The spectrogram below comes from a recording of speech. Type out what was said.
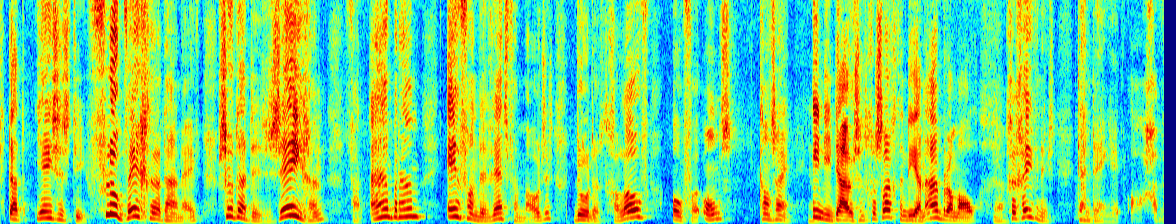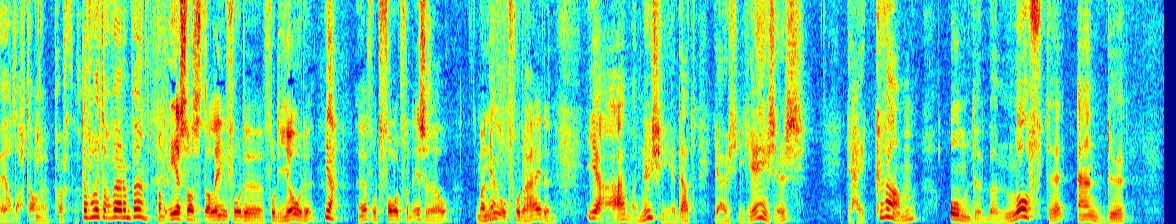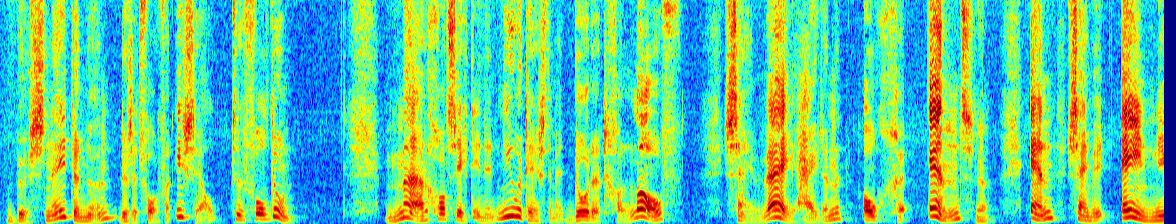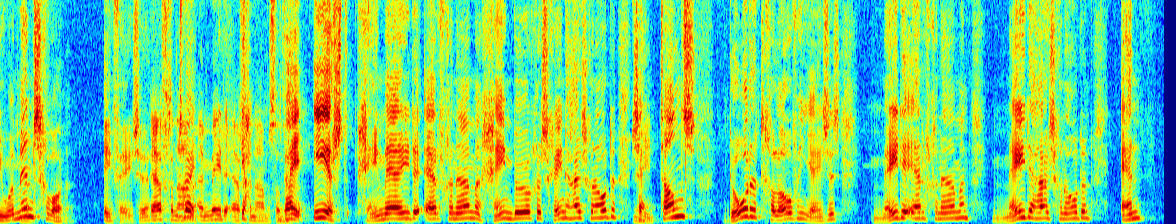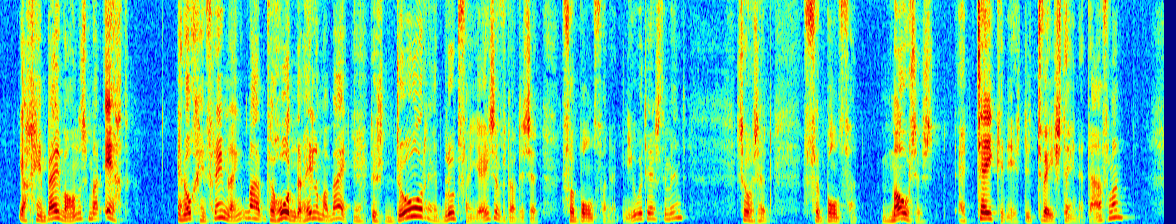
dat Jezus die vloek weggedaan heeft, zodat de zegen van Abraham en van de wet van Mozes door het geloof ook voor ons kan zijn. In die duizend geslachten die aan Abraham al gegeven is. Dan denk je, oh geweldig toch. Ja, prachtig. Daar word je toch warm van. Want eerst was het alleen voor de, voor de Joden, ja. hè, voor het volk van Israël, maar nu ook voor de heiden. Ja, maar nu zie je dat juist Jezus, hij kwam om de belofte aan de besnedenen, dus het volk van Israël, te voldoen. Maar God zegt in het Nieuwe Testament, door het geloof zijn wij heidenen ook geënt ja. en zijn we één nieuwe mens geworden. Efeze Erfgenamen 2. en mede-erfgenamen er. Wij eerst geen mede-erfgenamen, geen burgers, geen huisgenoten, zijn thans door het geloof in Jezus mede-erfgenamen, mede-huisgenoten en ja, geen bijwoners, maar echt. En ook geen vreemdelingen, maar we horen er helemaal bij. Ja. Dus door het bloed van Jezus, dat is het verbond van het Nieuwe Testament, zoals het verbond van Mozes het teken is, de twee stenen tafelen,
